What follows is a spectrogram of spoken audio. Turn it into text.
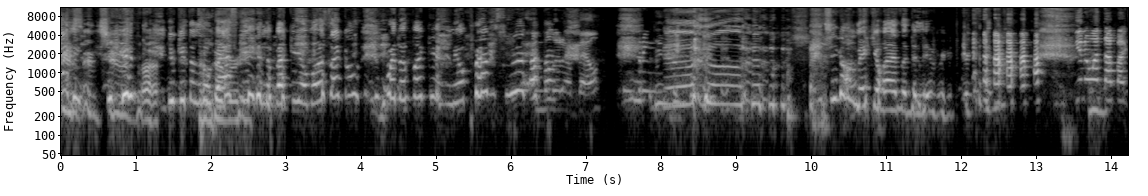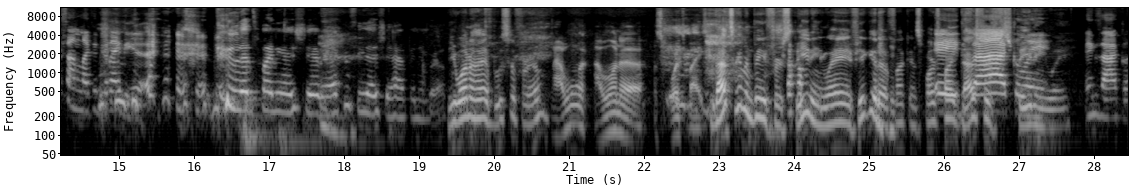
choose and choose, bro. You get the little Delivery. basket in the back of your motorcycle for the fucking meal preps. and the little bell. Dude. she gonna make your ass a delivery person. you know what? That bike sounded like a good idea. Dude, that's funny as shit, man. I can see that shit happening, bro. You want to buy a Hayabusa for real? I want, I want a, a sports bike. That's gonna be for speeding way. If you get a fucking sports bike, that's for speeding way. exactly.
